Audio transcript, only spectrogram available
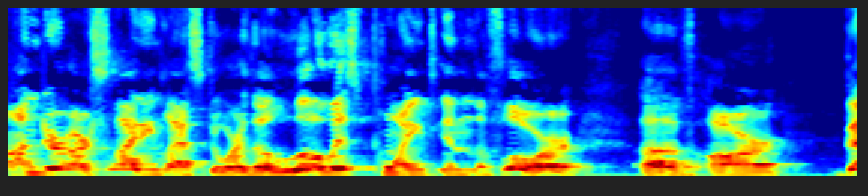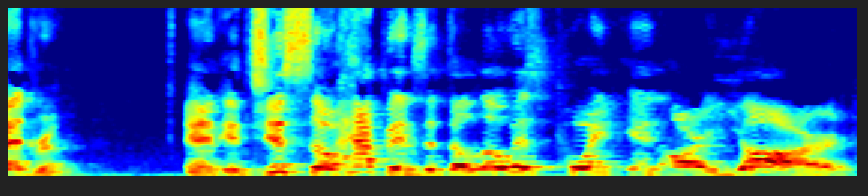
under our sliding glass door the lowest point in the floor of our bedroom. And it just so happens that the lowest point in our yard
